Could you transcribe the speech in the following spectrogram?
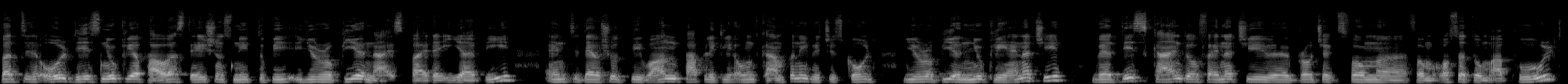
But uh, all these nuclear power stations need to be Europeanized by the EIB, and there should be one publicly owned company which is called European Nuclear Energy, where this kind of energy uh, projects from uh, from Rosatom are pooled,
